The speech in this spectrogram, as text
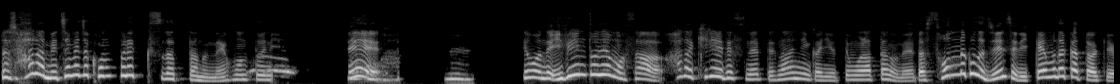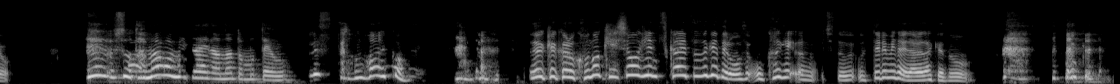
私、肌めちゃめちゃコンプレックスだったのね、本当に。でうん。でもね、イベントでもさ、肌綺麗ですねって何人かに言ってもらったのね。私、そんなこと人生で一回もなかったわけよ。え、嘘、卵みたいだなと思ったよ。卵。だから、この化粧品使い続けてるお、おかげ、うんちょっと売ってるみたいであれだけど、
